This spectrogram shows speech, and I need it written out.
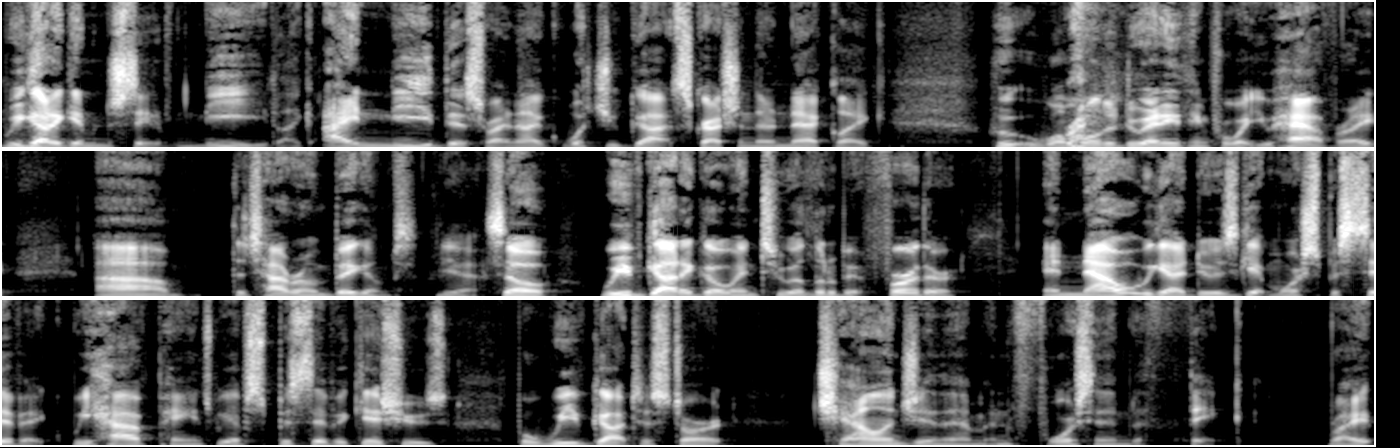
We got to get them in a state of need. Like I need this right now. Like what you got, scratching their neck. Like who I'm willing to do anything for what you have. Right. Um, the Tyrone Biggums. Yeah. So we've got to go into a little bit further. And now what we got to do is get more specific. We have pains, we have specific issues, but we've got to start challenging them and forcing them to think, right?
